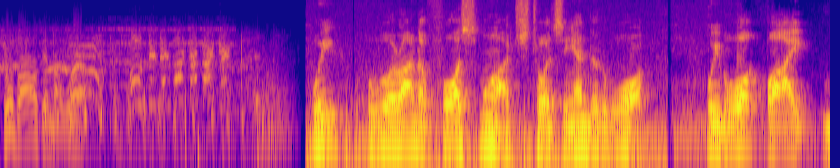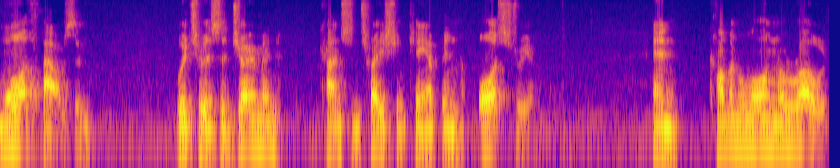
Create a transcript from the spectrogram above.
screwballs in the world. We were on a forced march towards the end of the war. We walked by Mauthausen, which was a German concentration camp in Austria. And coming along the road,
